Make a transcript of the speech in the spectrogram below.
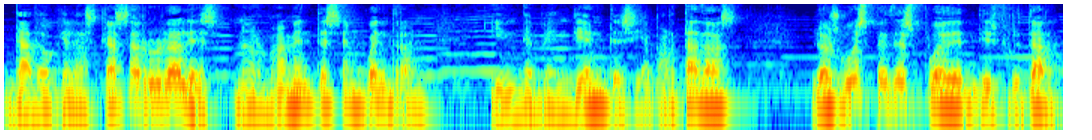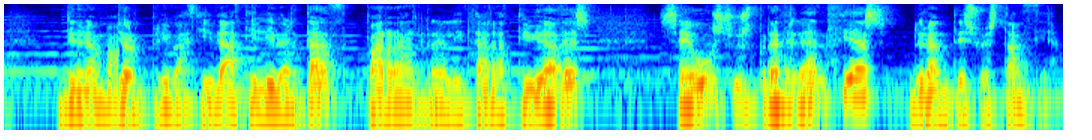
Dado que las casas rurales normalmente se encuentran independientes y apartadas, los huéspedes pueden disfrutar de una mayor privacidad y libertad para realizar actividades según sus preferencias durante su estancia.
